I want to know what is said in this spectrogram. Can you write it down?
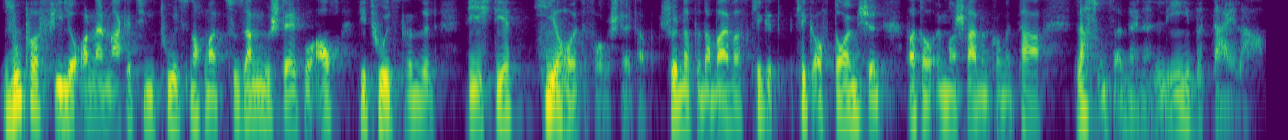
Super viele Online-Marketing-Tools nochmal zusammengestellt, wo auch die Tools drin sind, die ich dir hier heute vorgestellt habe. Schön, dass du dabei warst. Klick, klick auf Däumchen, was auch immer, schreib einen Kommentar. Lass uns an deiner Liebe teilhaben.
